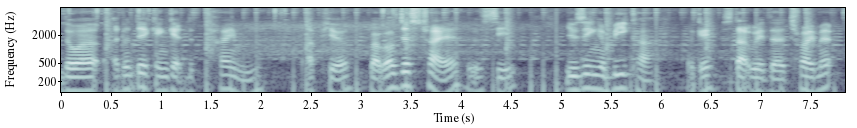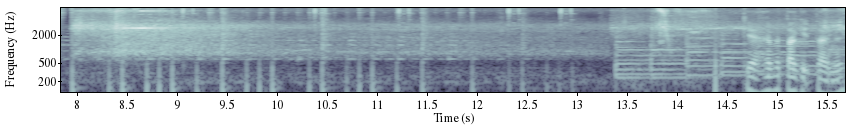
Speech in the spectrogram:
though uh, I don't think I can get the time up here but we'll just try eh? we'll see using a B car okay start with the Troy map okay I have a target time eh?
